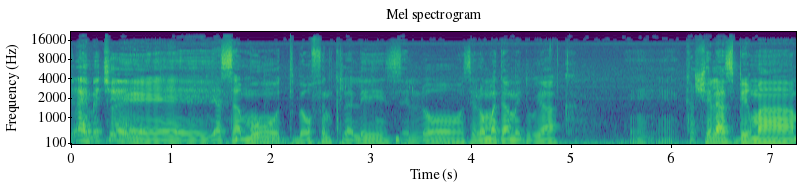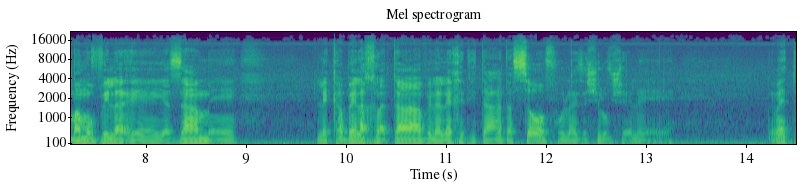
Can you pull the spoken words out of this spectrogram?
תראה, האמת שיזמות באופן כללי זה לא, זה לא מדע מדויק. אה, קשה להסביר מה, מה מוביל אה, יזם לקבל החלטה וללכת איתה עד הסוף, אולי זה שילוב של באמת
